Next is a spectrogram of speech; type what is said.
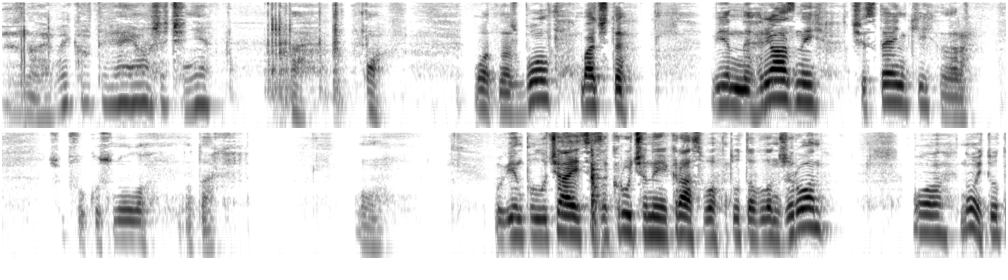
Не знаю, викрутив я його вже чи ні. Так. О. От наш болт. Бачите, він не грязний, чистенький. Зараз, щоб фокуснуло. Отак. О. Бо він, виходить, закручений якраз о, тут в лонжерон. О, ну і тут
